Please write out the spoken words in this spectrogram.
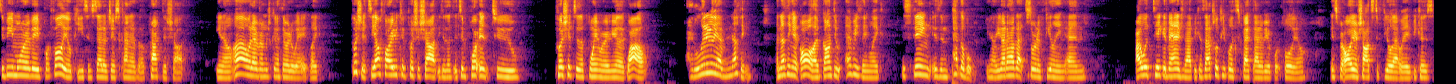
to be more of a portfolio piece instead of just kind of a practice shot. You know, oh whatever, I'm just gonna throw it away. Like push it. See how far you can push a shot because it's important to push it to the point where you're like, wow, I literally have nothing, nothing at all. I've gone through everything. Like this thing is impeccable. You know, you got to have that sort of feeling, and I would take advantage of that because that's what people expect out of your portfolio, is for all your shots to feel that way. Because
